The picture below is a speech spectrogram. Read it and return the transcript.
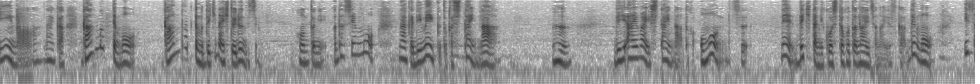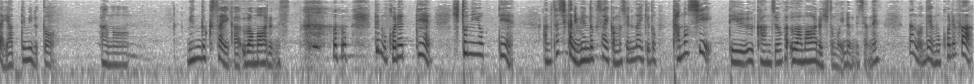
いいな。なんか頑張っても頑張ってもできない人いるんですよ。本当に。私もなんかリメイクとかしたいな。うん。DIY したいなとか思うんです。ねできたに越したことないじゃないですか。でもいざやってみるとあの面倒くさいが上回るんです。でもこれって人によってあの確かに面倒くさいかもしれないけど楽しいっていう感情が上回る人もいるんですよね。なのでもうこれは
